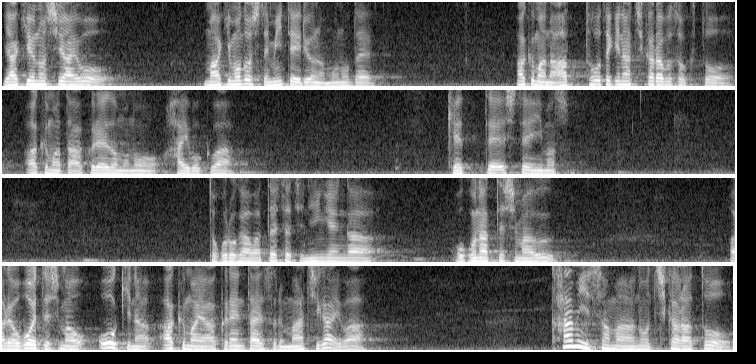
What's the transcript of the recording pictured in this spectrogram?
野球の試合を巻き戻して見ているようなもので悪魔の圧倒的な力不足と悪魔と悪霊どもの敗北は決定しています。ところが私たち人間が行ってしまうあるいは覚えてしまう大きな悪魔や悪霊に対する間違いは神様の力と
